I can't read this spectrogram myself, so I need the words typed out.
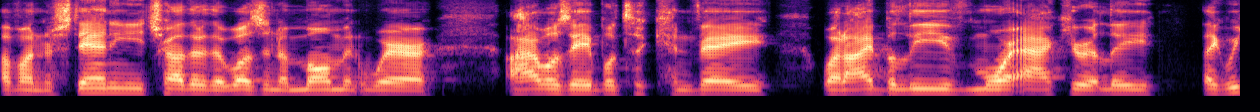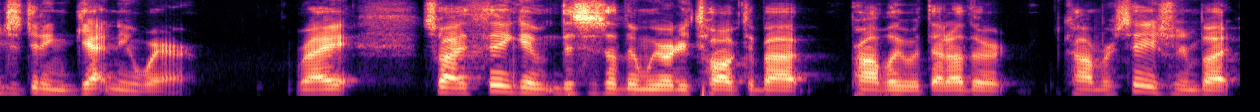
of understanding each other. There wasn't a moment where I was able to convey what I believe more accurately. Like we just didn't get anywhere, right? So I think, and this is something we already talked about probably with that other conversation, but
